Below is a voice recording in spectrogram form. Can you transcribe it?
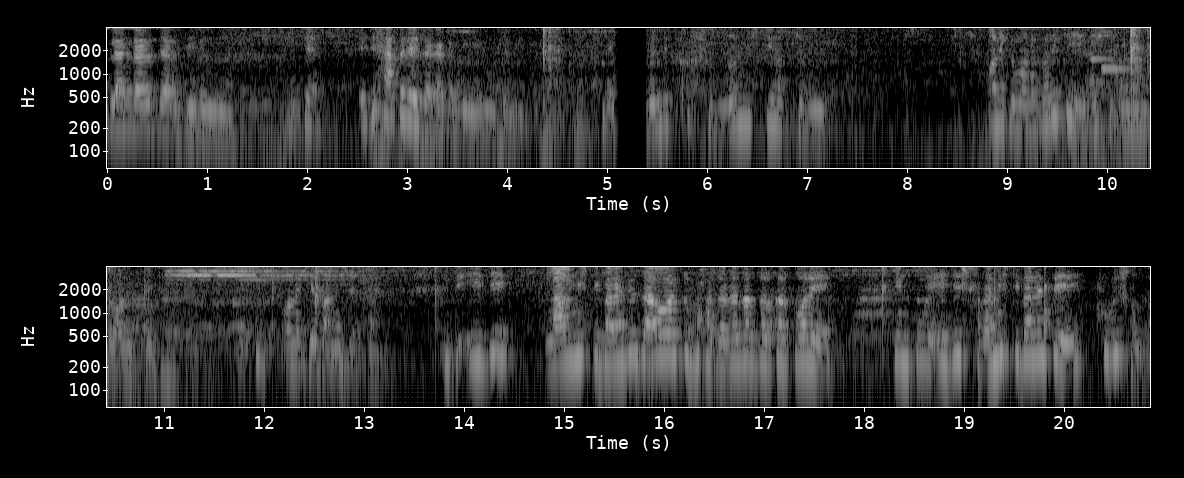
ব্লেন্ডারের জার দেবেন না, বুঝছেন? এই যে হাতের এই জায়গাটা দিয়ে মধ্যে দিন দেখবেন যে খুব সুন্দর মিষ্টি হচ্ছে বন্ধুরা। অনেকে মনে করে কি, মিষ্টি বানানোটা অনেক কঠিন, বুঝছেন? অনেকে বানাইতে চায় কিন্তু এই যে লাল মিষ্টি বানাতে যাও, একটু ভাজা টাজার দরকার পড়ে। কিন্তু এই যে সাদা মিষ্টি বানাতে খুবই সোজা।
